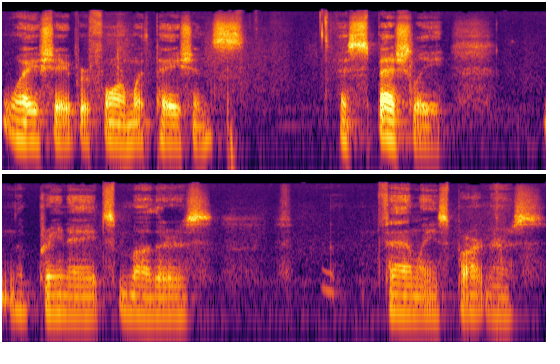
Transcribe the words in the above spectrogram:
way, shape, or form with patients, especially the prenates, mothers, families, partners,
